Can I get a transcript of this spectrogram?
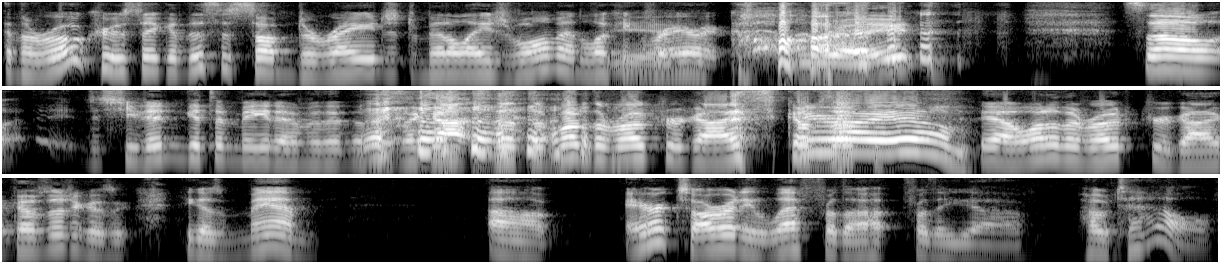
the road crew's thinking this is some deranged middle-aged woman looking for Eric Carr. Right. So she didn't get to meet him. And the, the, the guy, the, the, one of the road crew guys comes Here up. I am. Yeah, one of the road crew guy comes up and goes, he goes, "Ma'am, uh, Eric's already left for the for the uh, hotel.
